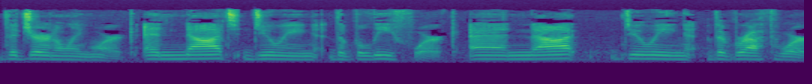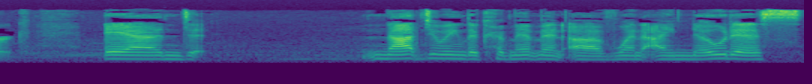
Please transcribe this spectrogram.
the journaling work and not doing the belief work and not doing the breath work and not doing the commitment of when I notice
